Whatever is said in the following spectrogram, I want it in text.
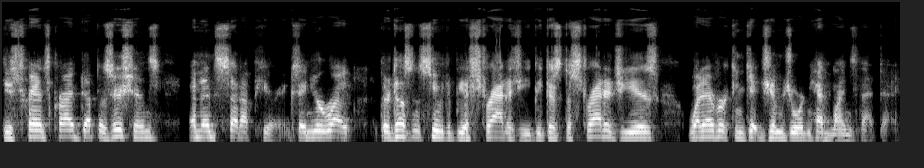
these transcribed depositions, and then set up hearings. And you're right, there doesn't seem to be a strategy because the strategy is whatever can get Jim Jordan headlines that day.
